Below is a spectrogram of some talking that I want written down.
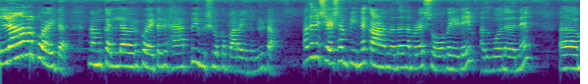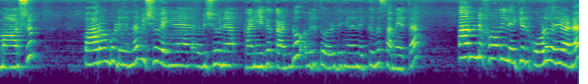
എല്ലാവർക്കുമായിട്ട് നമുക്ക് എല്ലാവർക്കുമായിട്ട് ഒരു ഹാപ്പി വിഷു ഒക്കെ പറയുന്നുണ്ട് കേട്ടോ. അതിനുശേഷം പിന്നെ കാണുന്നത് നമ്മുടെ ശോഭയുടെയും അതുപോലെ തന്നെ മാഷും പാറും കൂടി നിന്ന് വിഷു എങ്ങനെ വിഷുവിന് കണിയൊക്കെ കണ്ടു. അവർ തൊഴുതിങ്ങനെ നിൽക്കുന്ന സമയത്ത് പാറുവിന്റെ ഫോണിലേക്ക് ഒരു കോൾ വരികയാണ്.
